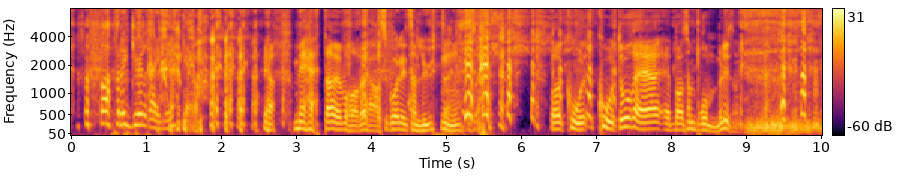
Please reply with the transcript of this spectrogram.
For det er gul regnjakke. Ja, med hetta over hodet. Ja, så går det litt sånn lut. Mm. Og ko kodeordet er er bare en sånn brummelyd. Sånn.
